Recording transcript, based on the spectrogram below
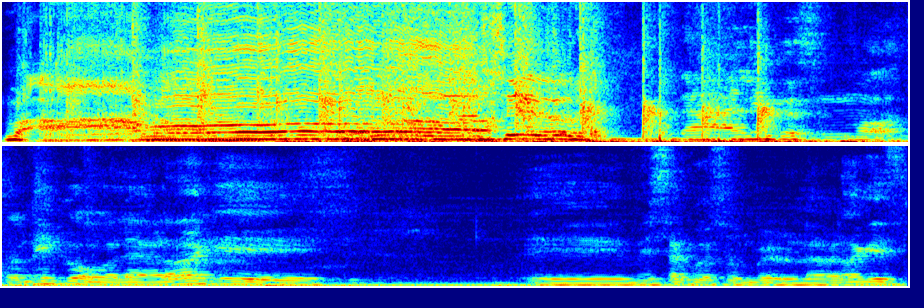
¡Vamos! Nah, Nico es un monstruo. Nico, la verdad que eh, me saco el sombrero. La verdad que es,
